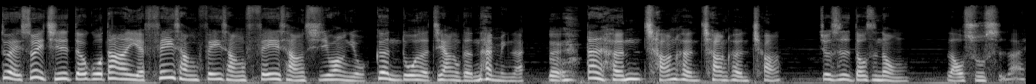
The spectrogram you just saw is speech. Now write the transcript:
对，所以其实德国当然也非常非常非常希望有更多的这样的难民来。对，但很长很长很长，就是都是那种老鼠屎来。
